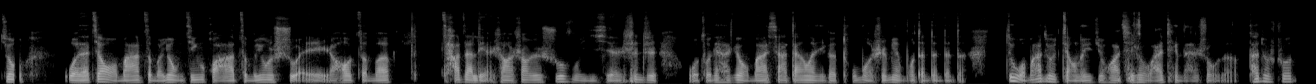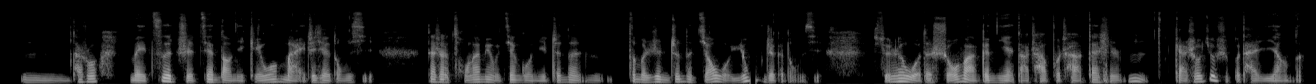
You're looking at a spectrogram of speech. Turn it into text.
就我来教我妈怎么用精华，怎么用水，然后怎么。擦在脸上稍微舒服一些，甚至我昨天还给我妈下单了一个涂抹式面膜，等等等等。就我妈就讲了一句话，其实我还挺难受的。她就说：“嗯，她说每次只见到你给我买这些东西，但是从来没有见过你真的这么认真的教我用这个东西。虽然我的手法跟你也大差不差，但是嗯，感受就是不太一样的。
